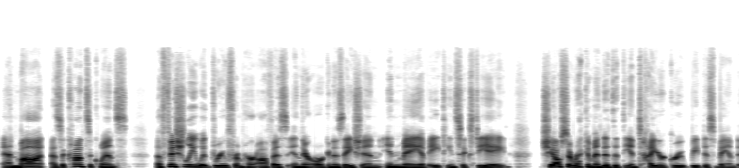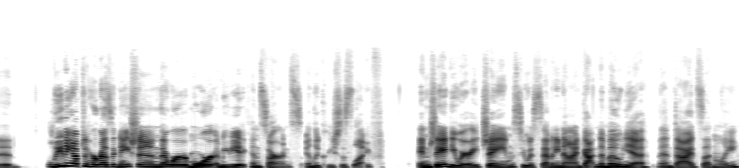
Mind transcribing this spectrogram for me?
And Mott, as a consequence, officially withdrew from her office in their organization in May of 1868. She also recommended that the entire group be disbanded. Leading up to her resignation, there were more immediate concerns in Lucretia's life. In January, James, who was 79, got pneumonia and died suddenly.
